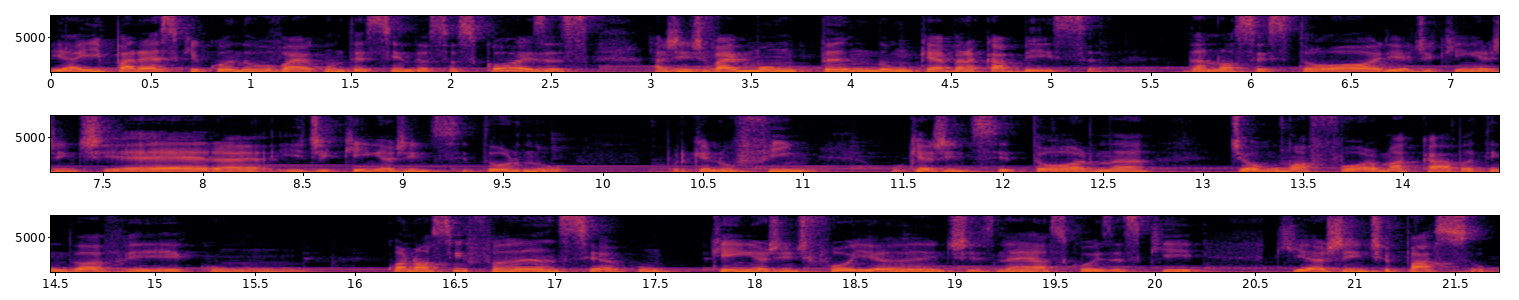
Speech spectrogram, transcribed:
E aí parece que quando vai acontecendo essas coisas, a gente vai montando um quebra-cabeça da nossa história, de quem a gente era e de quem a gente se tornou. Porque no fim, o que a gente se torna de alguma forma acaba tendo a ver com, com a nossa infância, com quem a gente foi antes, né? As coisas que, que a gente passou.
